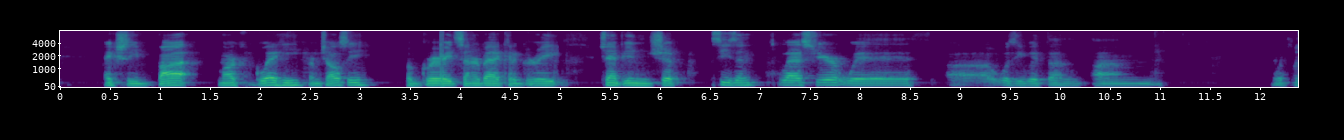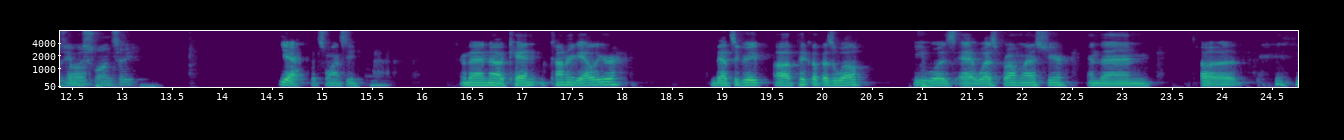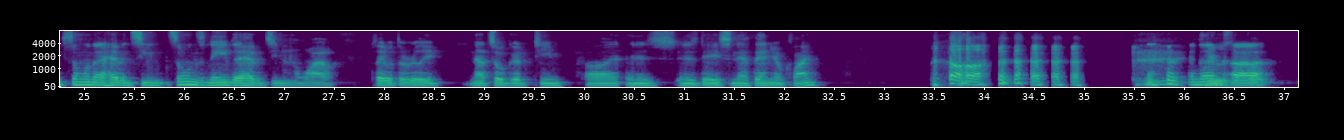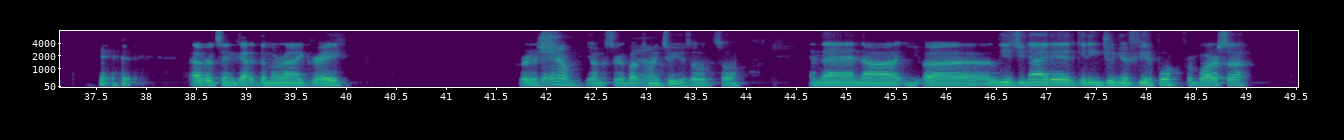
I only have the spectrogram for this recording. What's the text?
actually bought Marc Guehi from Chelsea, a great center back, had a great championship season last year with uh was he with um um what's it Was he with? Swansea? Yeah, that's Swansea. And then uh Ken Conor Gallagher, that's a great uh pickup as well. He was at West Brom last year, and then uh someone that I haven't seen, someone's name that I haven't seen in a while, played with a really not so good team uh in his in his days, Nathaniel Clyne. and then uh. Everton got Demarai Gray, British Damn. youngster, about Yeah. 22 years old. So, and then uh, uh, Leeds United getting Junior Firpo from Barca,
